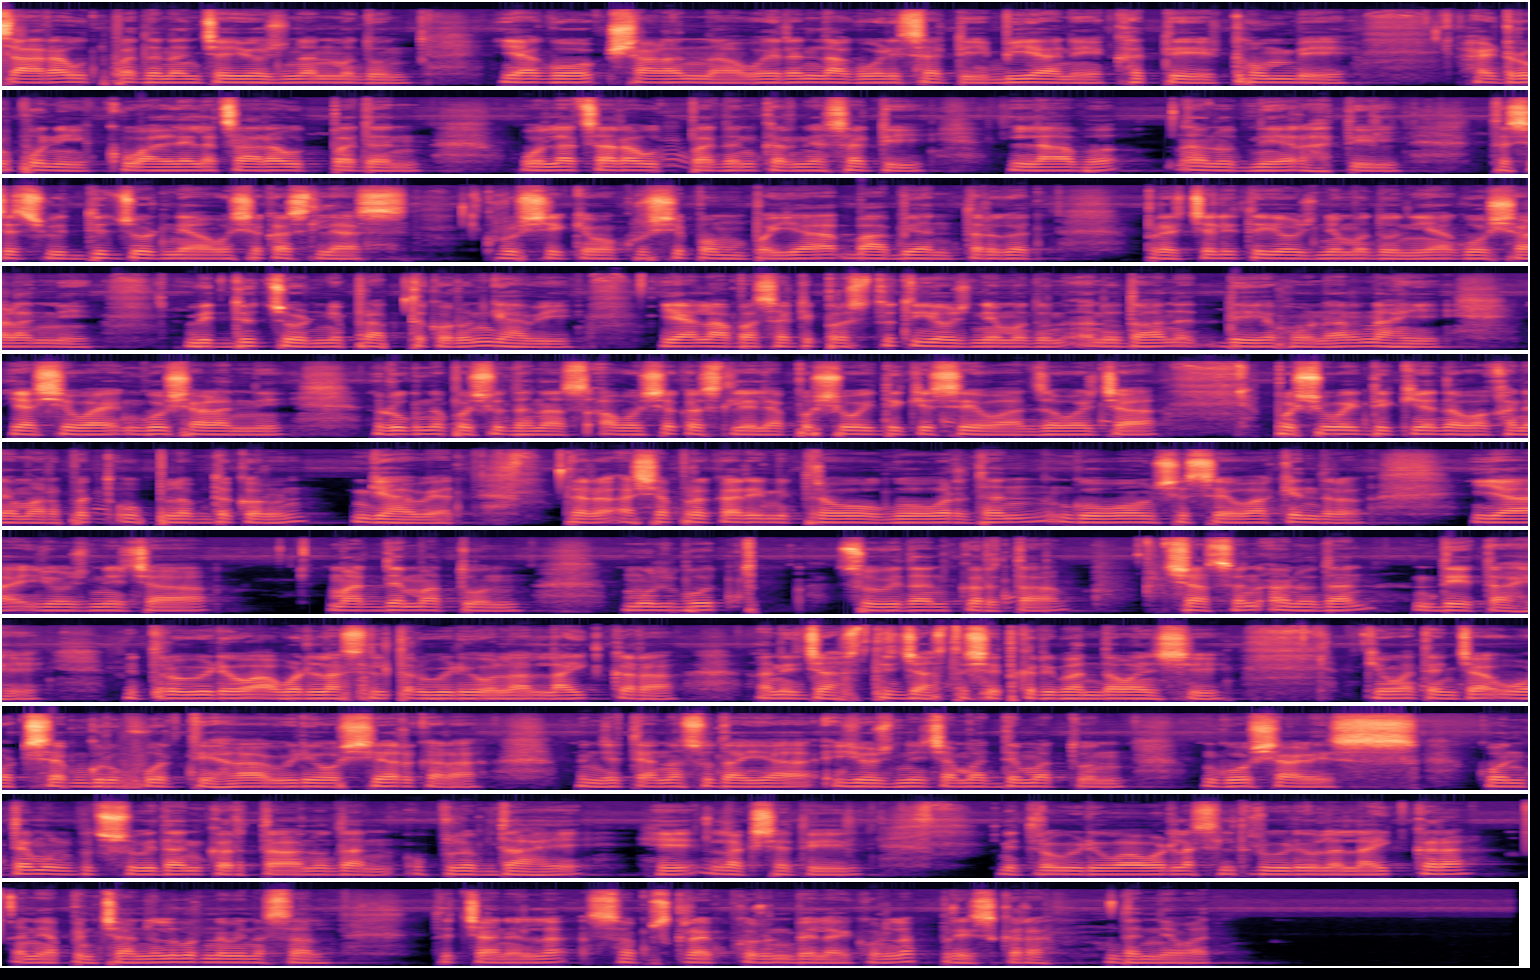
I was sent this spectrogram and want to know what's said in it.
चारा उत्पादनांच्या योजनांमधून या गोशाळांना वैरण लागवडीसाठी बियाणे खते ठोंबे हायड्रोपोनिक वाळलेला चारा उत्पादन ओला चारा उत्पादन करण्यासाठी लाभ अनुज्ञेय राहतील. तसेच विद्युत जोडणे आवश्यक असल्यास कृषी किंवा कृषी पंप या बाबी अंतर्गत प्रचलित योजनेमधून या गोशाळांनी विद्युत जोडणी प्राप्त करून घ्यावी. या लाभासाठी प्रस्तुत योजनेमधून अनुदान देय होणार नाही. याशिवाय गोशाळांनी रुग्ण पशुधनास आवश्यक असलेल्या पशुवैद्यकीय सेवा जवळच्या पशुवैद्यकीय दवाखान्यामार्फत उपलब्ध करून घ्याव्यात. तर अशा प्रकारे मित्र हो गोवर्धन गोवंश सेवा केंद्र या योजनेच्या माध्यमातून मूलभूत सुविधांकरता शासन अनुदान देत आहे. मित्र व्हिडिओ आवडला असेल तर व्हिडिओला लाईक करा आणि जास्तीत जास्त शेतकरी बांधवांशी किंवा त्यांच्या व्हॉट्सॲप ग्रुपवरती हा व्हिडिओ शेअर करा. म्हणजे त्यांनासुद्धा या योजनेच्या माध्यमातून गोशाळेस कोणत्या मूलभूत सुविधांकरता अनुदान उपलब्ध आहे हे लक्षात येईल. मित्र व्हिडिओ आवडला असेल तर व्हिडिओला लाईक करा आणि आपण चॅनलवर नवीन असाल तर चॅनलला सबस्क्राईब करून बेल आयकॉनला प्रेस करा. धन्यवाद.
